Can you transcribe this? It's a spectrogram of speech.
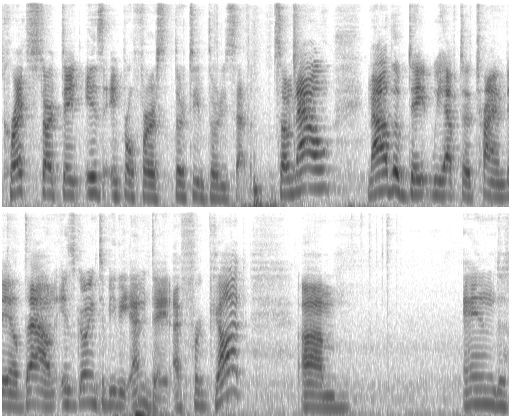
correct start date is April 1st, 1337. So now, now the date we have to try and nail down is going to be the end date. I forgot um, and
